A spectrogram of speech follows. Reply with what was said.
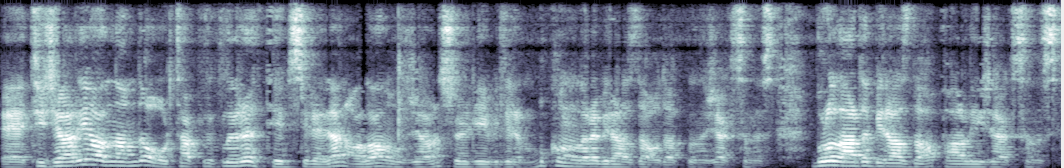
e, ticari anlamda ortaklıkları temsil eden alan olacağını söyleyebilirim. Bu konulara biraz daha odaklanacaksınız. Buralarda biraz daha parlayacaksınız.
